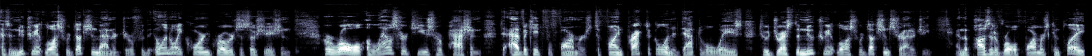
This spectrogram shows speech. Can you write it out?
as a nutrient loss reduction manager for the Illinois Corn Growers Association. Her role allows her to use her passion to advocate for farmers to find practical and adaptable ways to address the nutrient loss reduction strategy and the positive role farmers can play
